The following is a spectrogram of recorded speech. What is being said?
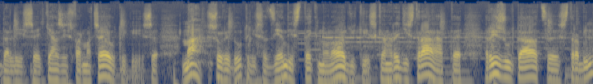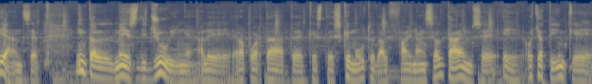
dalle chiasis farmaceutiche, ma soprattutto le aziende tecnologiche che hanno registrato risultati strabilianti. In tal mese di giugno alle rapportate queste schemute dal Financial Times e ho chiatin che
